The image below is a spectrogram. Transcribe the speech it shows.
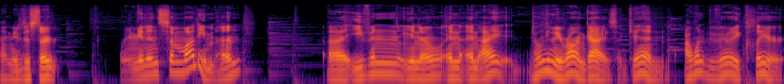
I need to start bringing in some money, man. Uh, even you know, and and I don't get me wrong, guys. Again, I want to be very clear.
